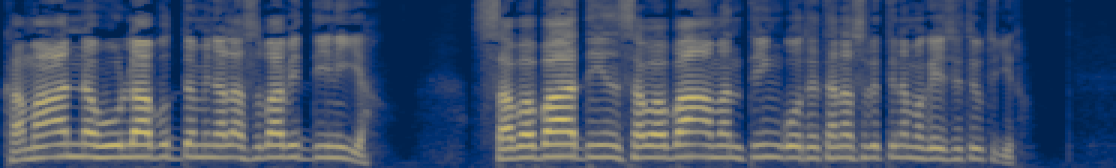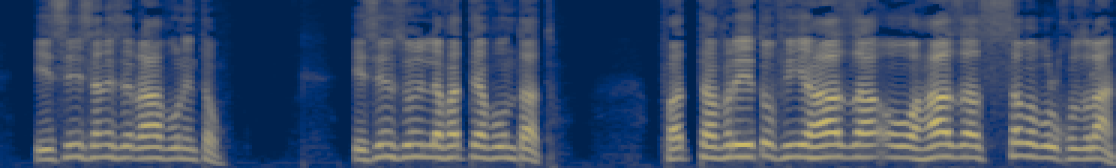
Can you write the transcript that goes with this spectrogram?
kamaa annahu laa budda min alasbaabi diiniyya sababaa diin sababaa amantiin goote ta nasritti nama geessituutu jira isii sanis irraa hafuun hin ta'u isin sun lafatti hafuun taatu fattafriixu fi haazaa oo haazaa sababu lkhuzlaan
